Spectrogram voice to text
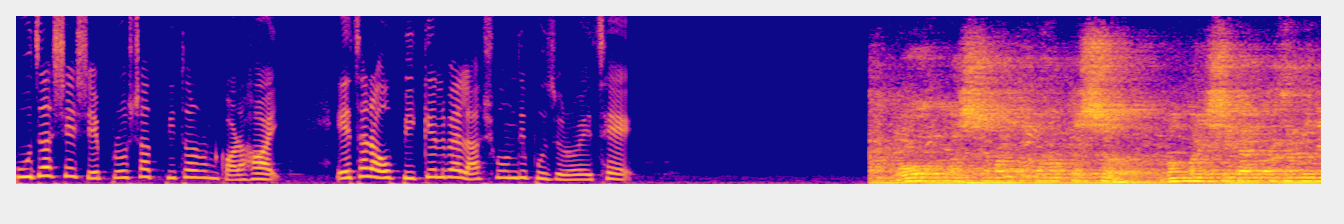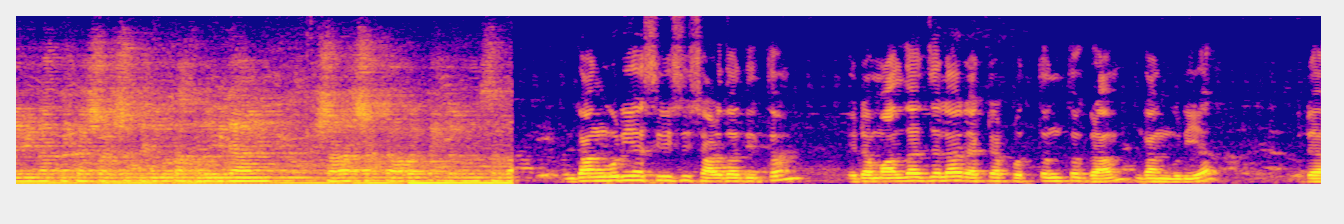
পূজা শেষে প্রসাদ বিতরণ করা হয়। এছাড়াও বিকেলবেলা সন্ধি পুজো রয়েছে। ওম সরস্বতী দেবতা সরাসক্ত গাঙ্গুড়িয়া শ্রী শ্রী সারদা তীর্থম এটা মালদা জেলার একটা প্রত্যন্ত গ্রাম গাঙ্গুড়িয়া এটা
